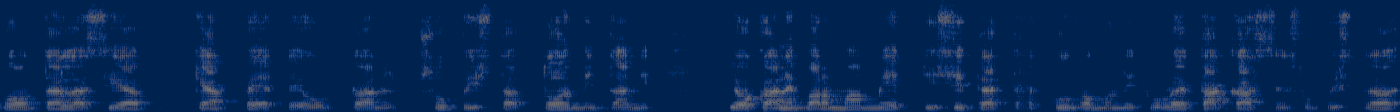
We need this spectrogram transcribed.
kun on tällaisia käppejä, että joudutaan supistaa toimintaa, niin jokainen varmaan miettii sitä, että kuinka moni tulee takaisin supistaa.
